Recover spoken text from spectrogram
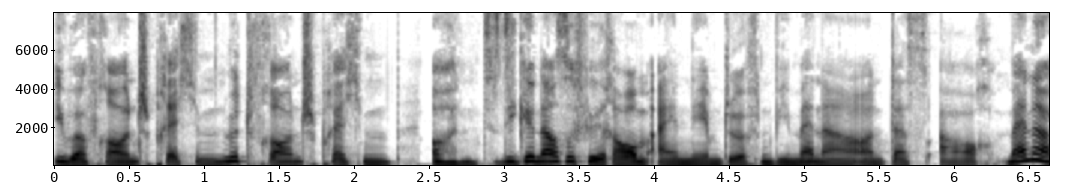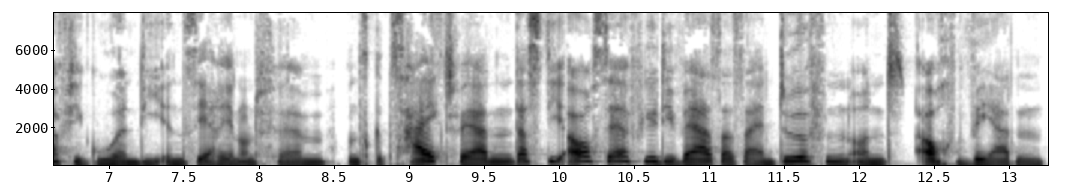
über Frauen sprechen, mit Frauen sprechen und sie genauso viel Raum einnehmen dürfen wie Männer und dass auch Männerfiguren, die in Serien und Filmen uns gezeigt werden, dass die auch sehr viel diverser sein dürfen und auch werden.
